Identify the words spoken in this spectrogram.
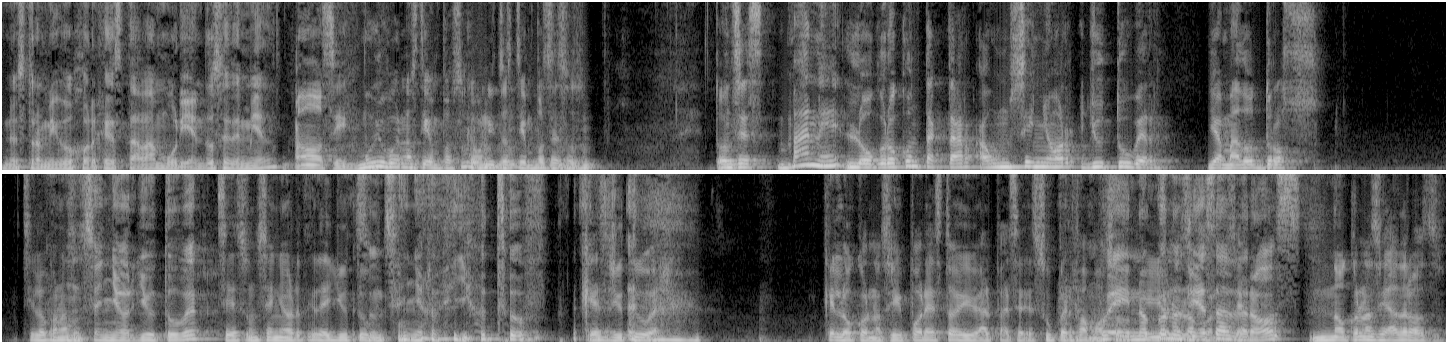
nuestro amigo Jorge estaba muriéndose de miedo? Oh, sí, muy buenos tiempos, qué bonitos tiempos esos. Entonces, Vane logró contactar a un señor youtuber llamado Dross. Si lo conoces. ¿Un señor youtuber? Sí, es un señor de YouTube. Es un señor de YouTube. Que es youtuber. que lo conocí por esto y al parecer es súper famoso. ¿no conocías a Dross? No conocía a Dross.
